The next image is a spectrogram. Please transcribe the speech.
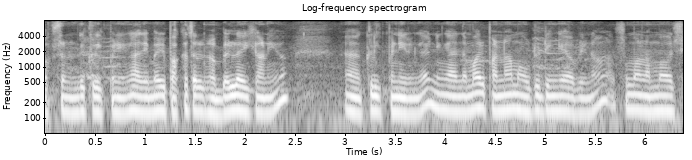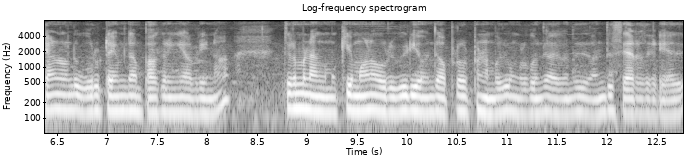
ஆப்ஷன் வந்து கிளிக் பண்ணிங்க அதே மாதிரி பக்கத்தில் இருக்கிற பெல் ஐக்கானையும் கிளிக் பண்ணிடுங்க நீங்கள் அந்த மாதிரி பண்ணாமல் விட்டுட்டீங்க அப்படின்னா சும்மா நம்ம சேனல் வந்து ஒரு டைம் தான் பார்க்குறீங்க அப்படின்னா திரும்ப நாங்கள் முக்கியமான ஒரு வீடியோ வந்து அப்லோட் பண்ணும்போது உங்களுக்கு வந்து அது வந்து வந்து சேர்றது கிடையாது.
